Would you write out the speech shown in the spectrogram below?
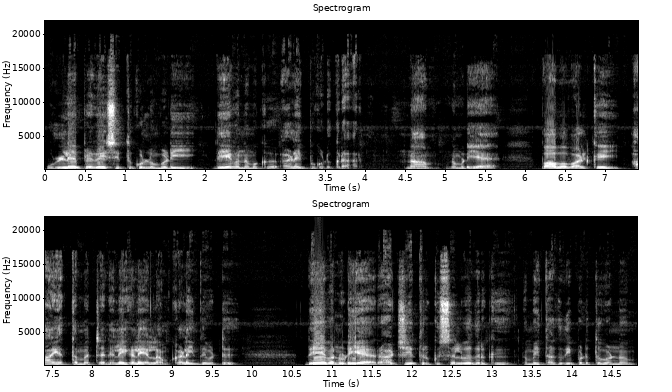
உள்ளே பிரவேசித்து கொள்ளும்படி தேவன் நமக்கு அழைப்பு கொடுக்கிறார். நாம் நம்முடைய பாவ வாழ்க்கை ஆயத்தமற்ற நிலைகளை எல்லாம் களைந்துவிட்டு தேவனுடைய ராஜ்யத்திற்கு செல்வதற்கு நம்மை தகுதிப்படுத்த வண்ணம்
